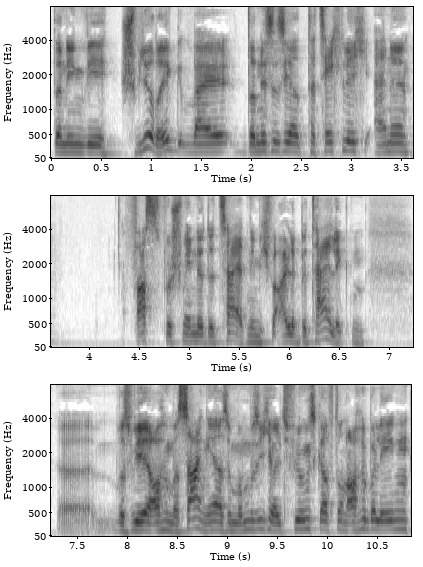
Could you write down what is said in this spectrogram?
dann irgendwie schwierig, weil dann ist es ja tatsächlich eine fast verschwendete Zeit, nämlich für alle Beteiligten. Äh, was wir ja auch immer sagen, ja, also man muss sich als Führungskraft dann auch überlegen,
